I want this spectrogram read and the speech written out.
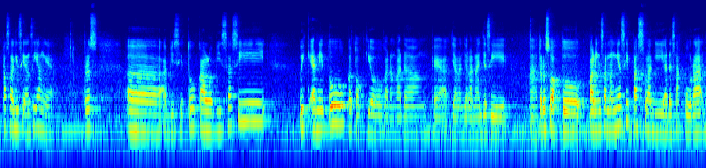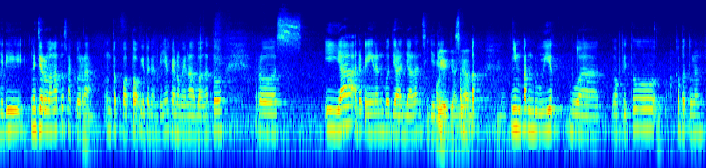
pas lagi siang-siang ya. Terus eh abis itu kalau bisa sih weekend itu ke Tokyo kadang-kadang kayak jalan-jalan aja sih. Nah terus waktu paling senengnya sih pas lagi ada sakura jadi ngejar banget tuh sakura untuk foto gitu kan kayaknya fenomenal banget tuh. Terus iya ada keinginan buat jalan-jalan sih jadi Oh iya, jalan-jalan. sempet nyimpen duit buat waktu itu kebetulan.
